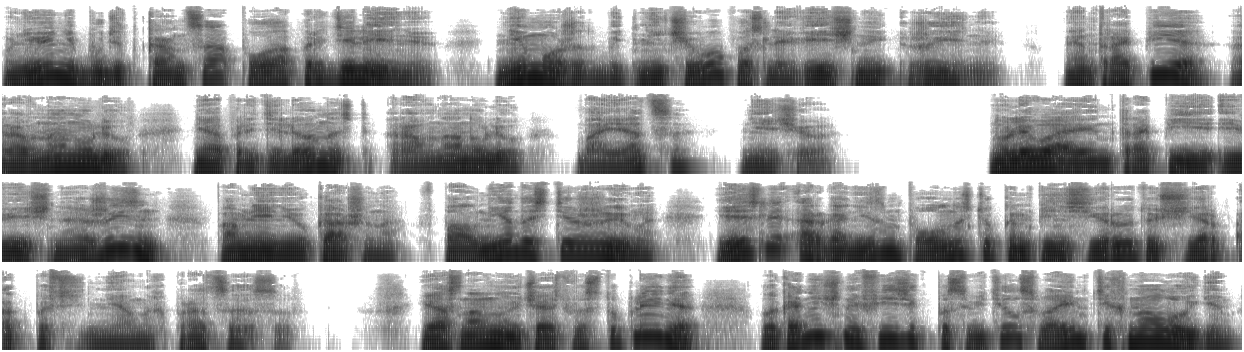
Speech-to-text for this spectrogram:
у нее не будет конца по определению. Не может быть ничего после вечной жизни. Энтропия равна нулю, неопределенность равна нулю. Бояться нечего. Нулевая энтропия и вечная жизнь, по мнению Кашина, вполне достижимы, если организм полностью компенсирует ущерб от повседневных процессов. И основную часть выступления лаконичный физик посвятил своим технологиям,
